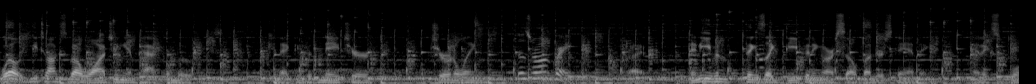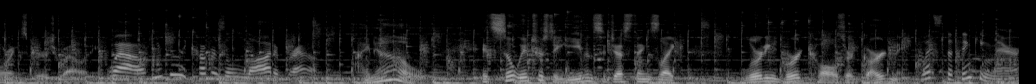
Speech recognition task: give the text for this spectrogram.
Well, he talks about watching impactful movies, connecting with nature, journaling, Those are all great. right? And even things like deepening our self understanding and exploring spirituality. Wow, he really covers a lot of ground. I know. It's so interesting. He even suggests things like learning bird calls or gardening. What's the thinking there?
